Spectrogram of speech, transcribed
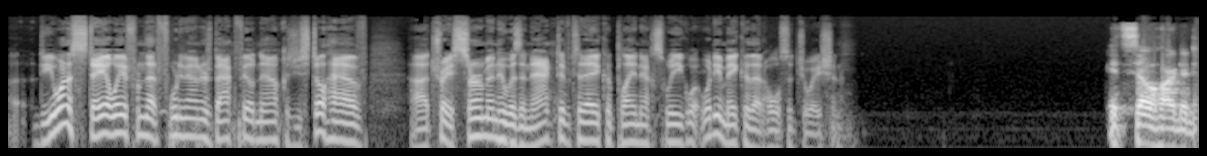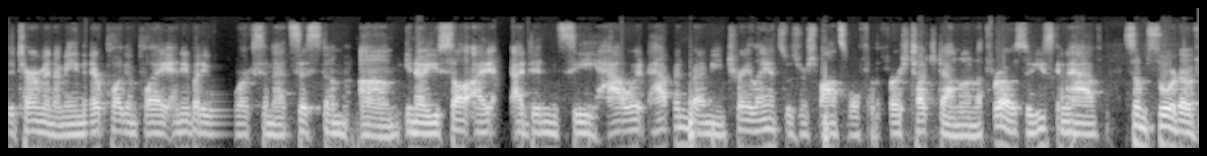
Uh, do you want to stay away from that 49ers backfield now because you still have uh, Trey Sermon, who was inactive today, could play next week? What, what do you make of that whole situation? It's so hard to determine. I mean, they're plug and play. Anybody works in that system. Um, you know, you saw. I I didn't see how it happened, but I mean, Trey Lance was responsible for the first touchdown on a throw, so he's going to have some sort of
